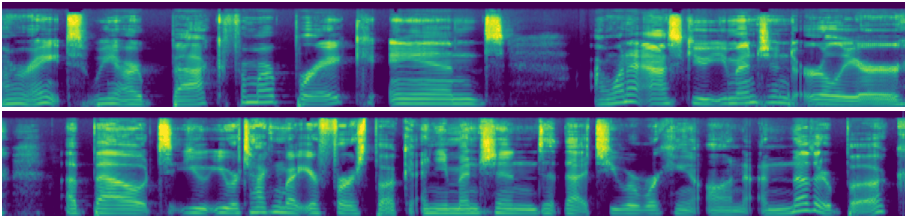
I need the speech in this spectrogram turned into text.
All right, we are back from our break, and I want to ask you. You mentioned earlier about you. You were talking about your first book, and you mentioned that you were working on another book.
